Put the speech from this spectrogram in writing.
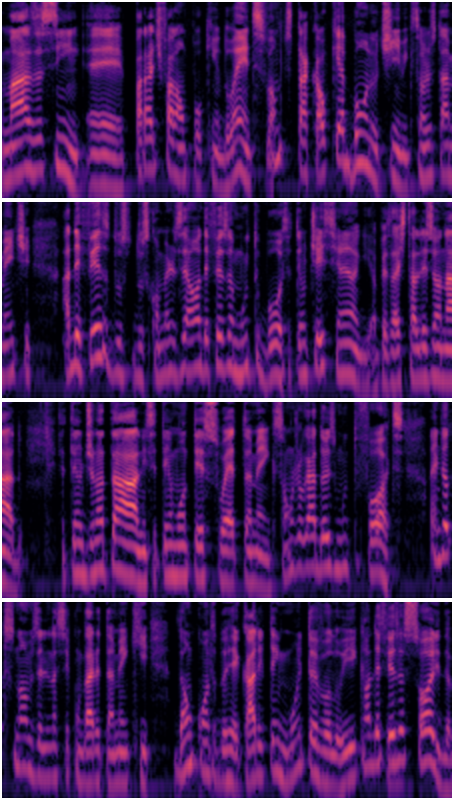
Mas, assim, é, parar de falar um pouquinho do Ents, vamos destacar o que é bom no time, que são justamente a defesa dos, dos Commanders é uma defesa muito boa. Você tem o Chase Young, apesar de estar lesionado. Você tem o Jonathan Allen, você tem o Montessuet também, que são jogadores muito fortes. Além de outros nomes ali na secundária também que dão conta do recado e tem muito a evoluir, que é uma defesa sólida.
